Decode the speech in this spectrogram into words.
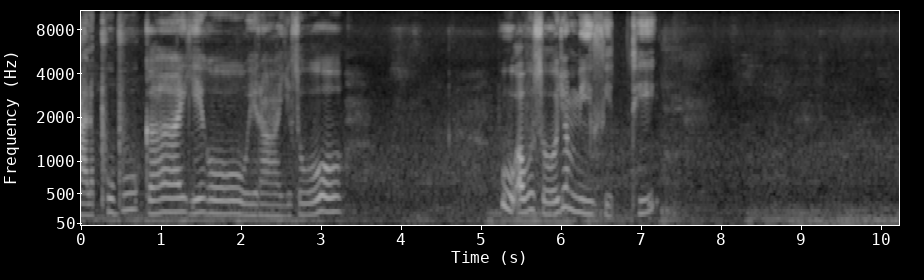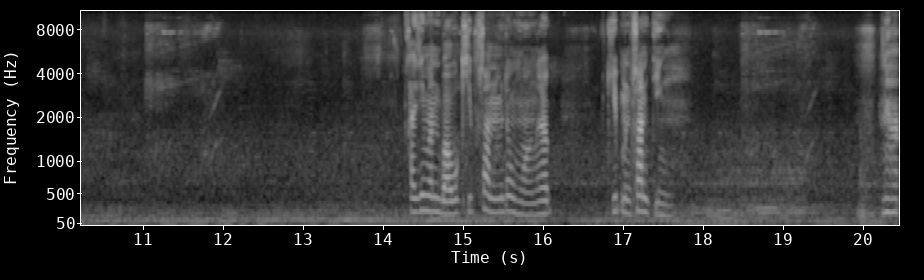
แปวปรับ Alla pubuka jego era yeso ผู้อาวุโสย่อมมีสิทธิ ใครที่มันบอกว่าคลิปสั้นไม่ต้องห่วงนะครับ คลิปมันสั้นจริงน่า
